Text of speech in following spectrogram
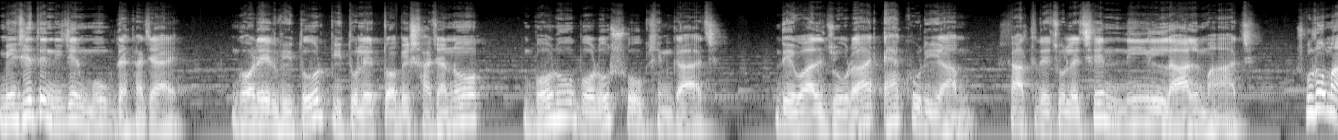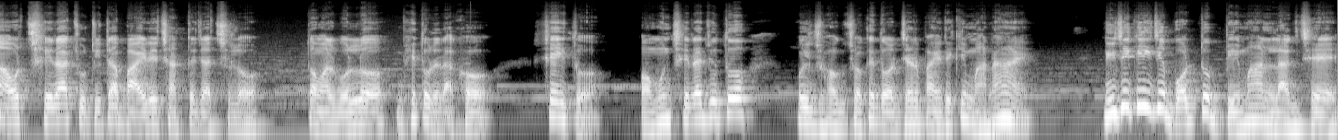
মেঝেতে নিজের মুখ দেখা যায়। ঘরের ভিতর পিতলের টবে সাজানো বড় বড় শৌখিন গাছ। দেওয়াল জোড়া অ্যাকোরিয়াম। সাঁতরে চলেছে নীল লাল মাছ। সুরমা ওর ছেঁড়া চুটিটা বাইরে ছাড়তে যাচ্ছিল। তমাল বলল, ভেতরে রাখো। সেই তো। অমন ছেঁড়া জুতো ওই ঝকঝকে দরজার বাইরে কি মানায়? নিজেকেই যে বড্ড বেমান লাগছে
